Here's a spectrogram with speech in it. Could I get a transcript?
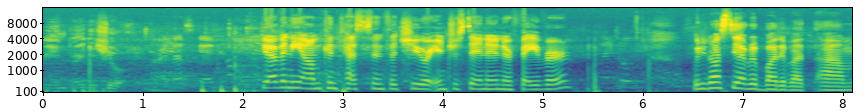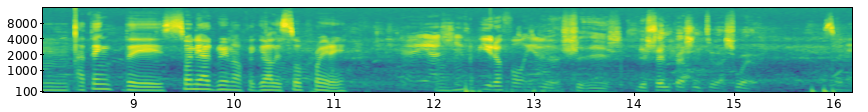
we enjoy the show. that's good Do you have any um, contestants that you are interested in or favor? We did not see everybody, but um, I think the Sonia Green of a girl is so pretty. Yeah, she's beautiful. Yeah. Yeah, she is the same person too as well. Sonia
